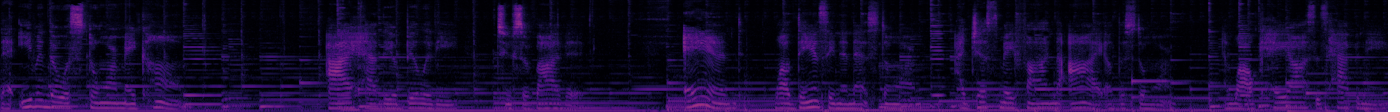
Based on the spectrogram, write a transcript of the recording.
that even though a storm may come, I have the ability to survive it. And while dancing in that storm, I just may find the eye of the storm. And while chaos is happening,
